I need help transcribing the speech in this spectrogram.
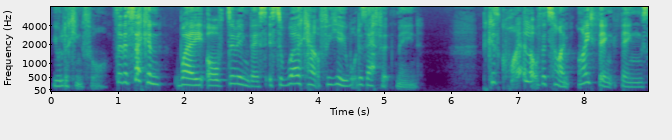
you're looking for. So the second way of doing this is to work out for you what does effort mean? Because quite a lot of the time I think things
